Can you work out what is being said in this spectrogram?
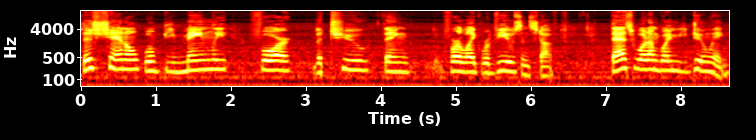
This channel will be mainly for the two thing, for like reviews and stuff. That's what I'm going to be doing.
